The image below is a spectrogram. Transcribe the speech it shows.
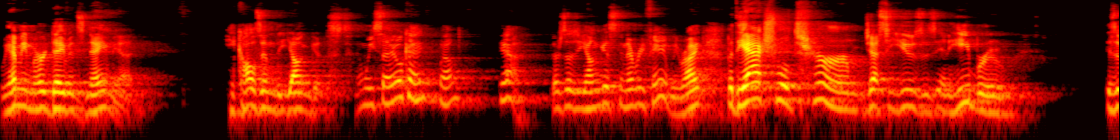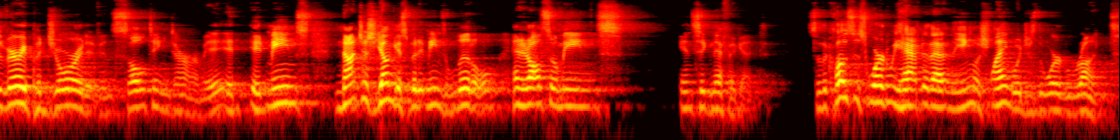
we haven't even heard David's name yet. He calls him the youngest. And we say, okay, well, yeah, there's a youngest in every family, right? But the actual term Jesse uses in Hebrew is a very pejorative, insulting term. It, it, it, means not just youngest, but it means little, and it also means insignificant. So the closest word we have to that in the English language is the word runt.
